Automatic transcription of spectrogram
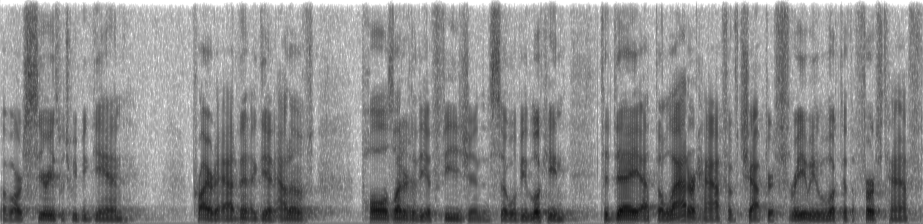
of our series, which we began prior to Advent, again, out of Paul's letter to the Ephesians. And so we'll be looking today at the latter half of chapter 3. We looked at the first half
